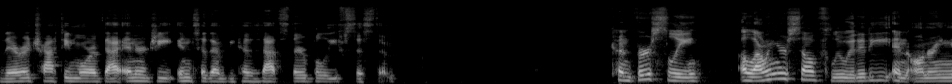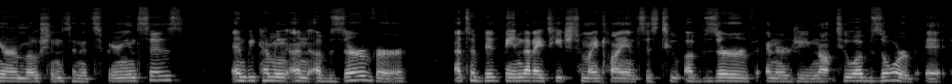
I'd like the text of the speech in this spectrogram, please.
They're attracting more of that energy into them because that's their belief system Conversely, allowing yourself fluidity and honoring your emotions and experiences and becoming an observer that's a big thing that I teach to my clients is to observe energy, not to absorb it.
